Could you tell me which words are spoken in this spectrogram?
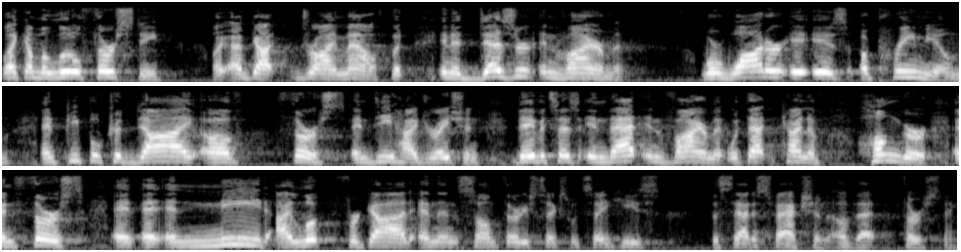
like I'm a little thirsty, like I've got dry mouth, but in a desert environment where water is a premium and people could die of thirst and dehydration. David says, in that environment, with that kind of hunger and thirst and, and, and, need, I look for God. And then Psalm 36 would say, He's the satisfaction of that thirsting.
